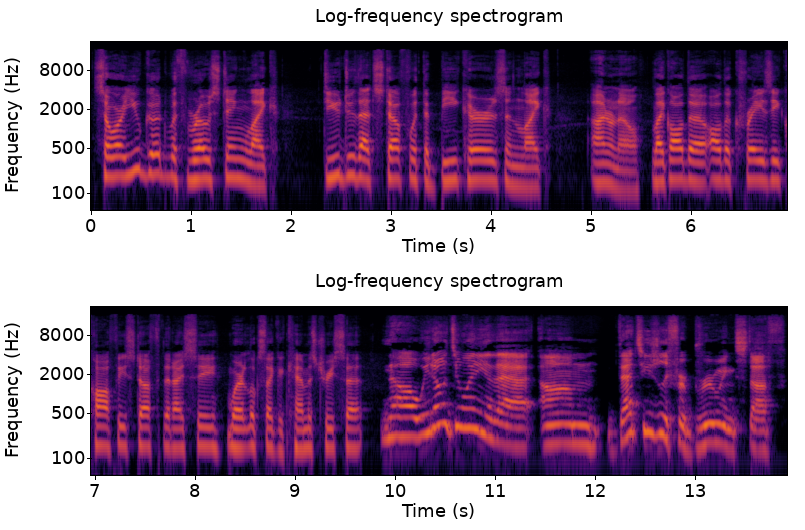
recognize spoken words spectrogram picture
so are you good with roasting like do you do that stuff with the beakers and like I don't know, like all the all the crazy coffee stuff that I see where it looks like a chemistry set? No, we don't do any of that. Um that's usually for brewing stuff.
